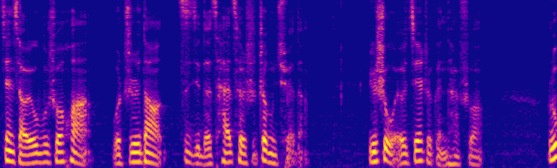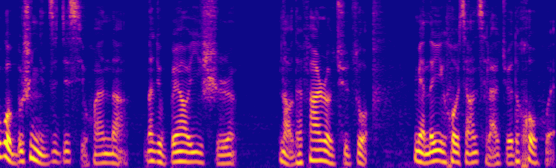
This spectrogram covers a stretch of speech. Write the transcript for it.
见小优不说话，我知道自己的猜测是正确的。于是我又接着跟他说：“如果不是你自己喜欢的，那就不要一时脑袋发热去做，免得以后想起来觉得后悔。”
